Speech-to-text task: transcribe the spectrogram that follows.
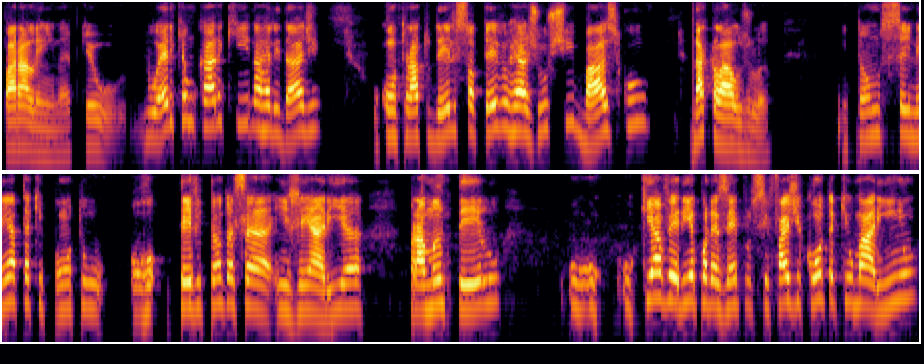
para além, né? Porque o, o Eric é um cara que, na realidade, o contrato dele só teve o reajuste básico da cláusula. Então, não sei nem até que ponto teve tanto essa engenharia para mantê-lo. O, o, o que haveria, por exemplo, se faz de conta que o Marinho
